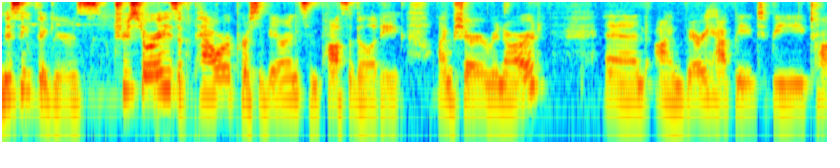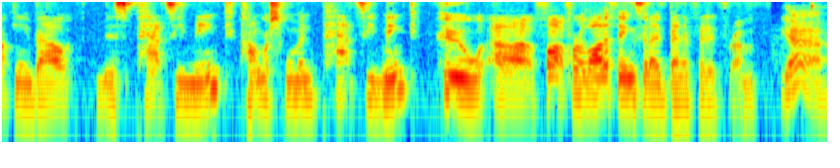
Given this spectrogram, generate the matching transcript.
Missing Figures True Stories of Power, Perseverance, and Possibility. I'm Sherry Renard, and I'm very happy to be talking about Miss Patsy Mink, Congresswoman Patsy Mink, who uh, fought for a lot of things that I've benefited from. Yeah.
